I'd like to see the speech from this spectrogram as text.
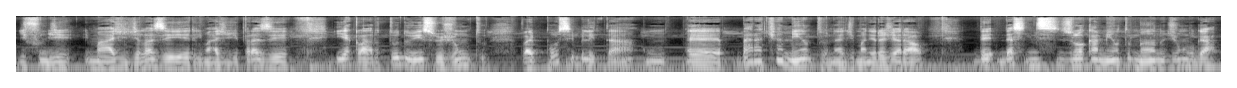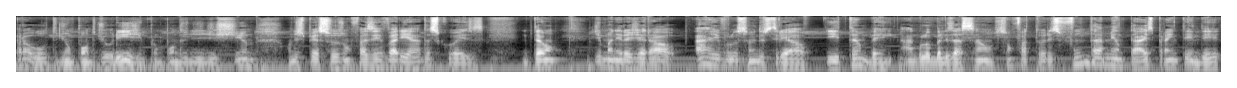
difundir imagens de lazer, imagens de prazer. E é claro, tudo isso junto vai possibilitar um é, barateamento, né, de maneira geral, de, desse, desse, deslocamento humano de um lugar para outro, de um ponto de origem para um ponto de destino, onde as pessoas vão fazer variadas coisas. Então, de maneira geral, a revolução industrial e também a globalização são fatores fundamentais para entender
